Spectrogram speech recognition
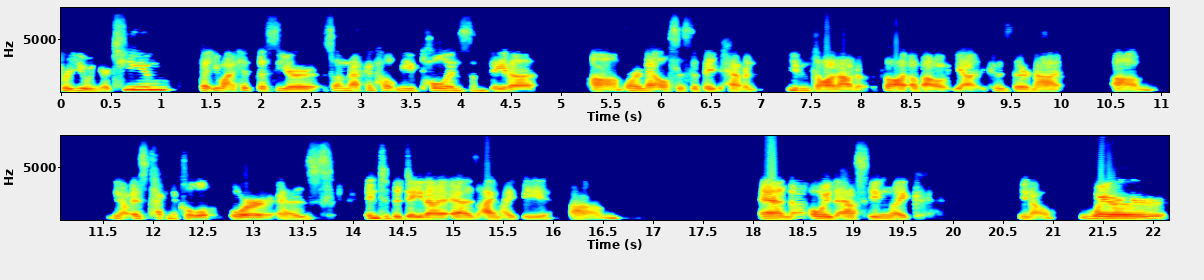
for you and your team that you want to hit this year? So that can help me pull in some data um, or analysis that they haven't even thought out thought about yet because they're not um, you know as technical or as into the data as I might be. Um, and always asking like, you know, where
